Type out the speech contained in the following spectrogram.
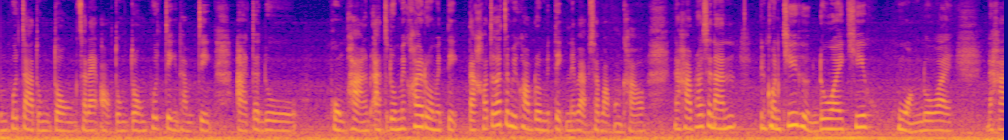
งๆ พูดจาตรงๆ แสดงออกตรงๆ พูดจริงทำจริง อาจจะดูผงผางอาจจะดูไม่ค่อยโรแมนติก แต่เขาก็จะมีความโรแมนติกในแบบฉบับของเขานะคะ เพราะฉะนั้นเป็นคนขี้หึงด้วยขี้ห่วงด้วยนะคะ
